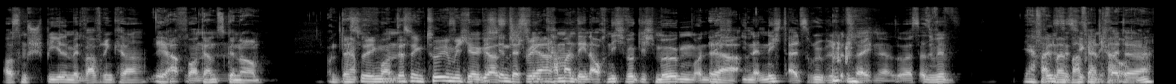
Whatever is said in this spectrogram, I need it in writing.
aus dem Spiel mit Wawrinka. Ja, von, ganz genau. Und deswegen, von deswegen tue ich mich ein Kyrgios. bisschen Deswegen schwer. kann man den auch nicht wirklich mögen und Ja. nicht, ihn nicht als Rübel bezeichnen oder sowas. Also wir Ja, will das jetzt hier gar nicht Wawrinka weiter ne?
